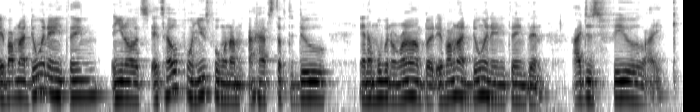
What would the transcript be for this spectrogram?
if I'm not doing anything, you know, it's it's helpful and useful when I'm I have stuff to do and I'm moving around. But if I'm not doing anything, then I just feel like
